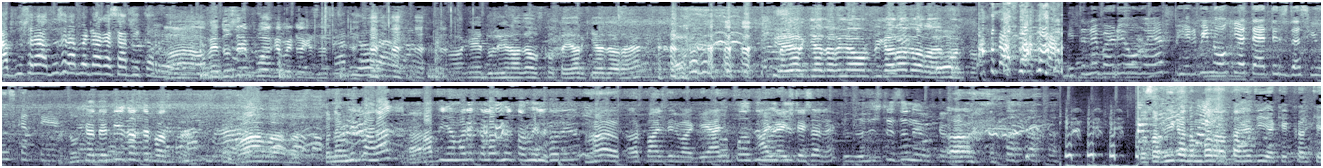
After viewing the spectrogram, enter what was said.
आप दूसरा दूसरा बेटा का शादी कर रहे हैं। हाँ अब दूसरे पुआ के बेटा के शादी। साथ आगे दुल्हे राजा उसको तैयार किया जा रहा है। तैयार किया जा रहा है और बिगाड़ा जा रहा है। इतने बड़े हो गए फिर भी नोकिया तैतीस दस यूज़ करते हैं। नोकिया है सबसे पास वाह वाह वाह। तो नवनीत महाराज आप भी हमारे क्लब में शामिल हो रहे हो? हाँ और पाँच दिन बाकी आज रजिस्ट्रेशन है। रजिस्ट्रेशन है उसका। तो सभी का नंबर आता है जी एक एक करके।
